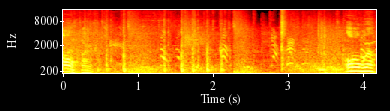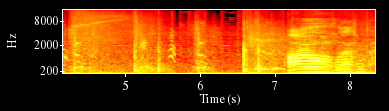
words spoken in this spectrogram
아우, 다행이다. 어, 뭐야. 아유, 고생하셨습니다.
